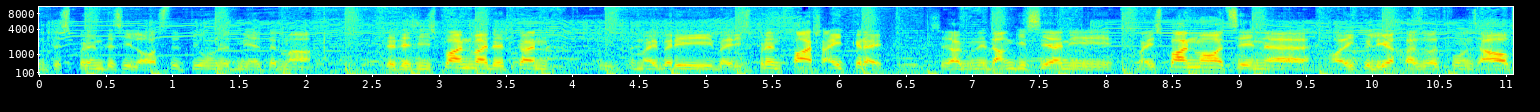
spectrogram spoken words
om te sprint is die laaste 200 meter, maar dit is die span wat dit kan vir my by die by die sprint vars uitkry. So ja, ek wil net dankie sê aan die my spanmaats en uh, al die kollegas wat vir ons help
